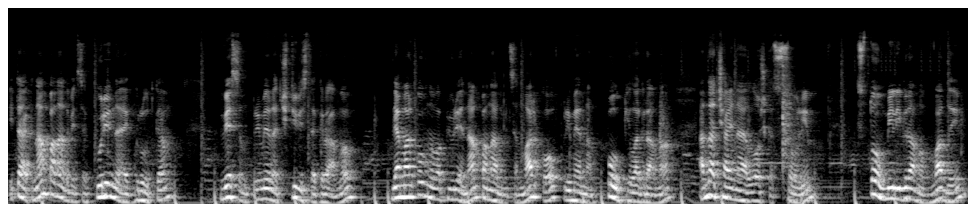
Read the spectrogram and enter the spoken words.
Итак, нам понадобится куриная грудка весом примерно 400 граммов. Для морковного пюре нам понадобится морковь, примерно полкилограмма, 1 чайная ложка соли, 100 миллиграммов воды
